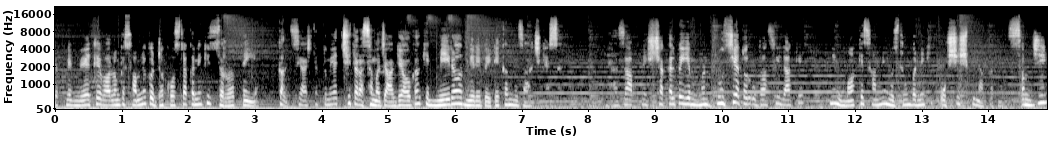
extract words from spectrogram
अपने मेके वालों के सामने कोई ढकोसला करने की ज़रूरत नहीं है। कल से आज तक तुम्हें अच्छी तरह समझ आ गया होगा कि मेरा और मेरे बेटे का मिजाज कैसा है। लिहाजा अपनी शक्ल पे ये मनहूसियत और उदासी लाके अपनी माँ के सामने मजलूम बनने की कोशिश भी ना करना। समझी?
